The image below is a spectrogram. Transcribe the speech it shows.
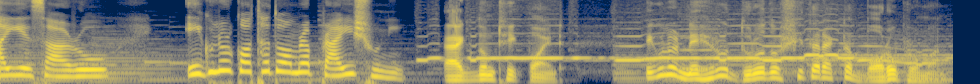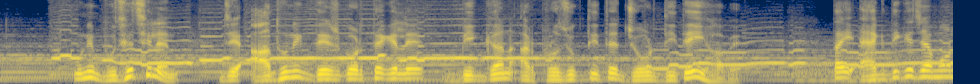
আইএসআরও এগুলোর কথা তো আমরা প্রায়ই শুনি। একদম ঠিক পয়েন্ট। এগুলো নেহরুর দূরদর্শিতার একটা বড় প্রমাণ। উনি বুঝেছিলেন যে আধুনিক দেশ গড়তে গেলে বিজ্ঞান আর প্রযুক্তিতে জোর দিতেই হবে। তাই একদিকে যেমন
